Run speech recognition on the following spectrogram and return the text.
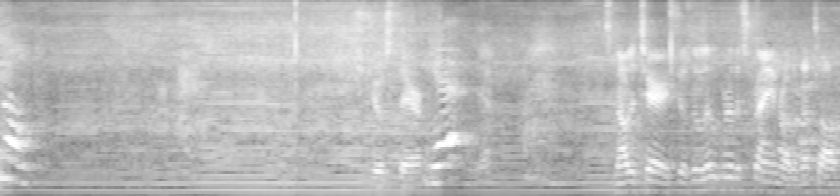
No. It's just there. Yeah. Yeah. It's not a tear, it's just a little bit of a strain, rather, that's all.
